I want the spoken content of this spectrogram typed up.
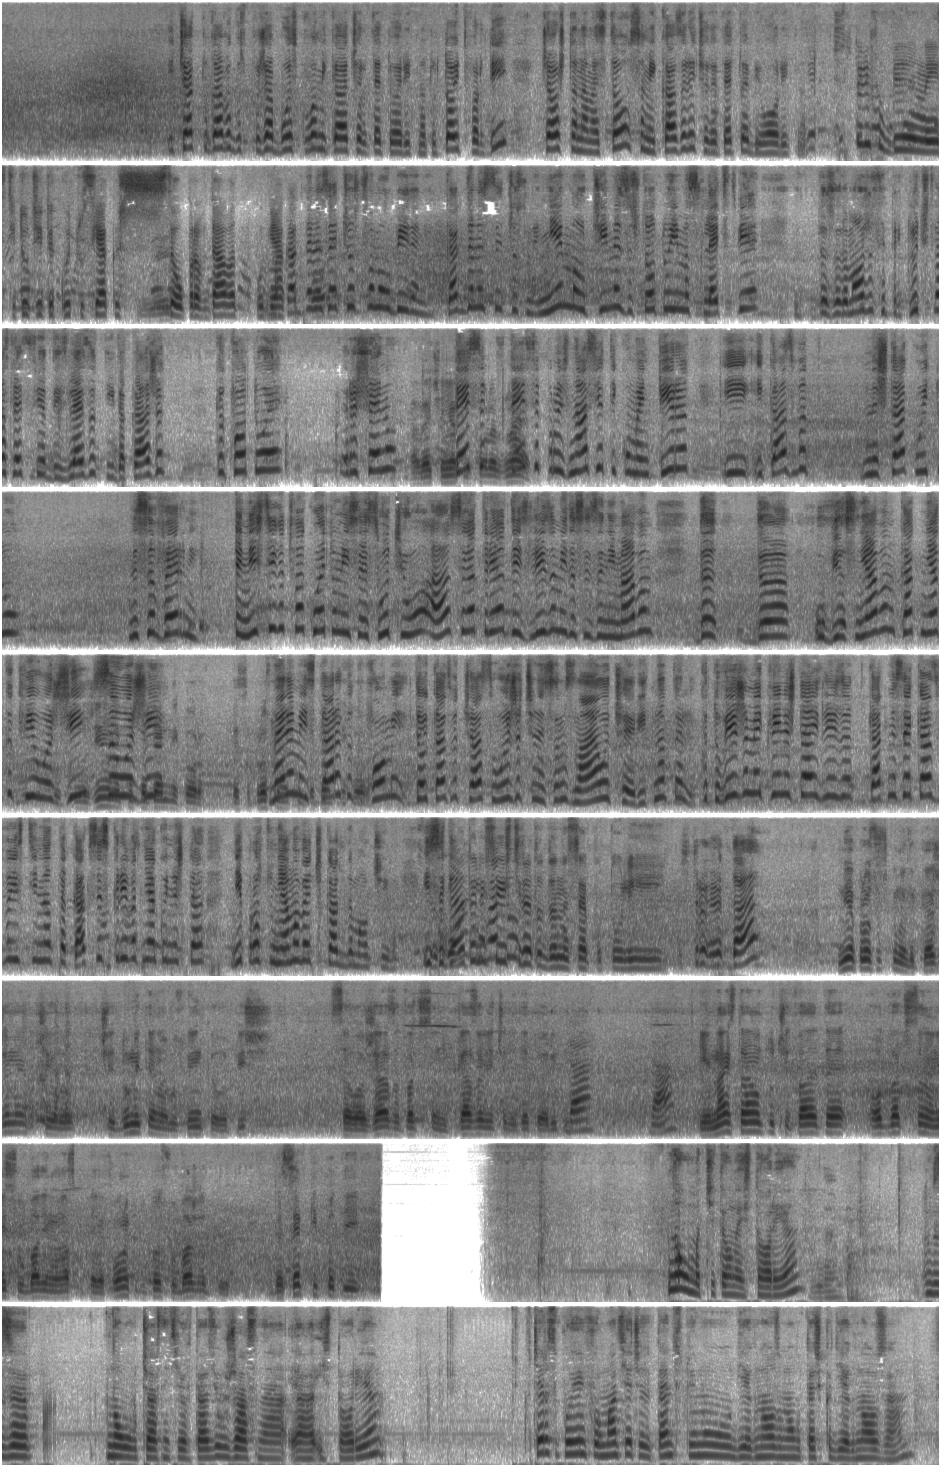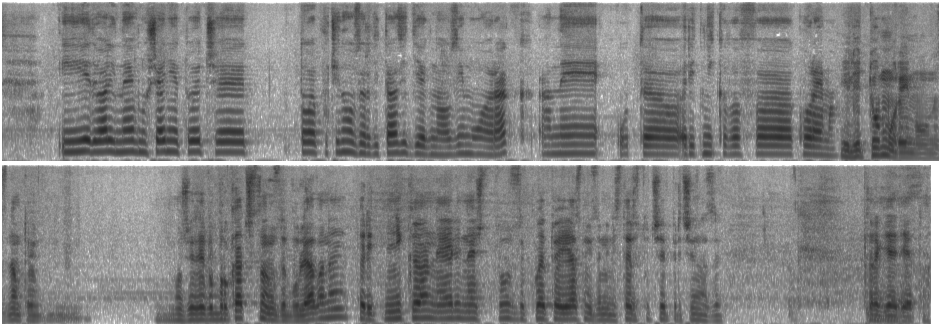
и чак тогава госпожа Блъскова ми каза, че детето е ритнато. Той твърди, че още на место са ми казали, че детето е било ритнато. Чувствате ли се обидени на институциите, които сякаш се оправдават под някакво... Как да не се чувстваме обидени? Как да не се чувстваме? Ние мълчиме, защото има следствие, за да може да се приключи това следствие, да излезат и да кажат каквото е решено. А вече те, се, те се произнасят и коментират и, и казват неща, които не са верни. Не ни стига това, което ни се е случило, а аз сега трябва да излизам и да се занимавам, да, да обяснявам как някакви лъжи са лъжи. Хора. Те са просто Мене ме изкараха какво ми... Той казва, че аз лъжа, че не съм знаела, че е ритната ли. Като виждаме какви неща излизат, как не се казва истината, как се скриват някои неща, ние просто няма вече как да мълчим. И сега, ли когато... се истината да не се потоли? Стру... Да. Ние просто искаме да кажем, че, че думите на господин Калапиш са лъжа за това, че са ни казали, че детето е ритно. Да. Да. И е най-странното, че това дете от 2 часа не ни се обади на нас по телефона, като той се обажда по десетки пъти Много мъчителна история. Да. За много участници в тази ужасна а, история. Вчера се появи информация, че детенцето имало диагноза, много тежка диагноза. И едва ли не внушението е, че той е починал заради тази диагноза, имал рак, а не от а, ритника в а, корема. Или тумор е имал, не знам. Той може да е доброкачествено заболяване. Ритника не е ли нещо, за което е ясно и за Министерството, че е причина за трагедията?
